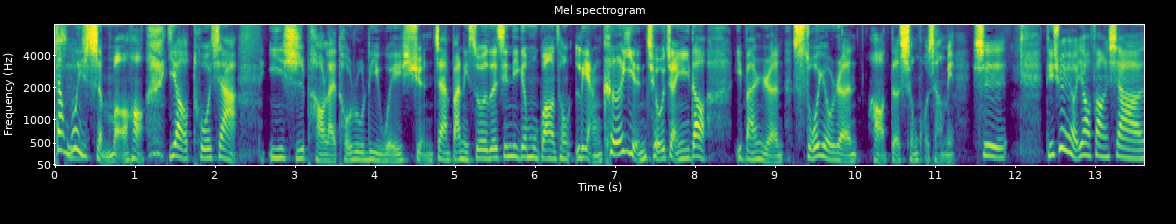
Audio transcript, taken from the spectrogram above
但为什么哈要脱下医师袍来投入立委选战，把你所有的精力跟目光从两颗眼球转移到一般人所有人好的生活上面？是的确有要放下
